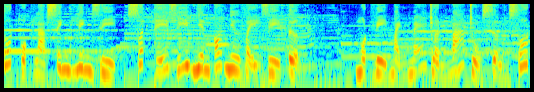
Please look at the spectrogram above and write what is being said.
rốt cuộc là sinh linh gì, Xuất thế dĩ nhiên có như vậy gì tưởng. Một vị mạnh mẽ chuẩn bá chủ sưởng sốt.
